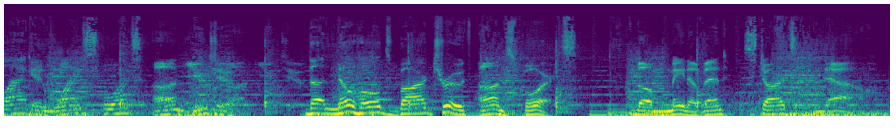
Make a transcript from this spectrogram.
Black and White Sports on YouTube. The no holds barred truth on sports. The main event starts now.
